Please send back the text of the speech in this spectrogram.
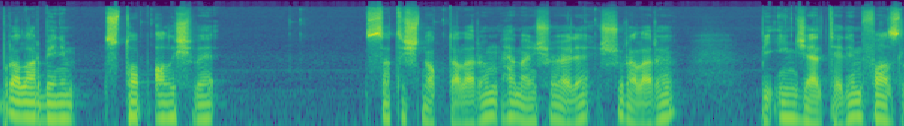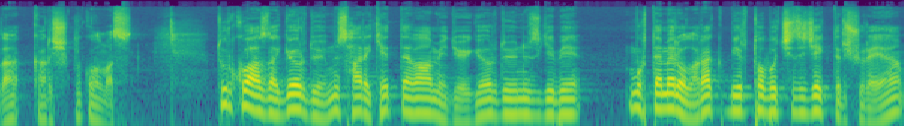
Buralar benim stop alış ve satış noktalarım. Hemen şöyle şuraları bir inceltelim fazla karışıklık olmasın. Turkuaz'da gördüğümüz hareket devam ediyor. Gördüğünüz gibi muhtemel olarak bir tobo çizecektir şuraya.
